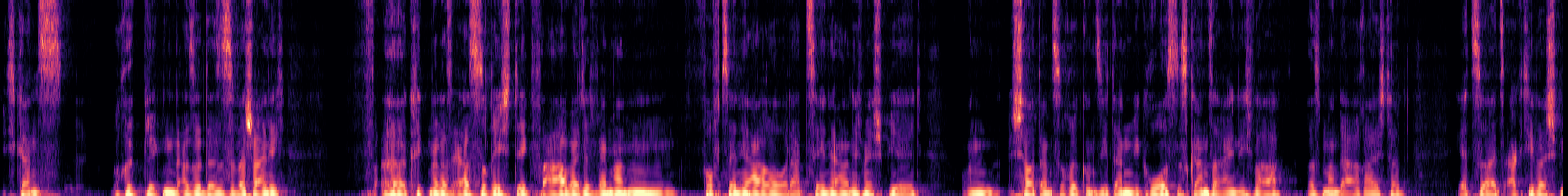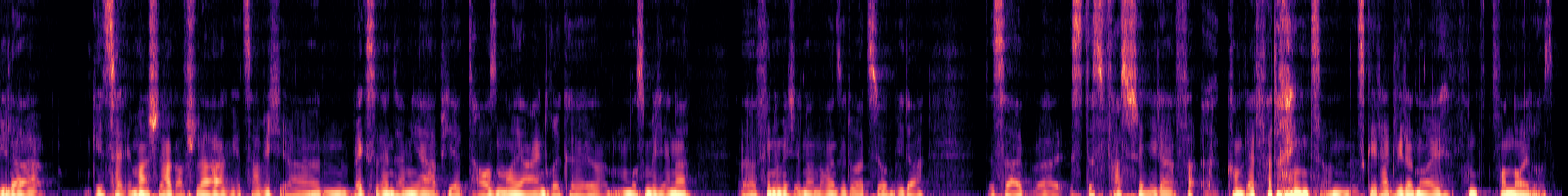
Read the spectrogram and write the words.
ich kann es rückblicken, also das ist wahrscheinlich äh, kriegt man das erst so richtig verarbeitet, wenn man 15 Jahre oder 10 Jahre nicht mehr spielt und schaut dann zurück und sieht dann, wie groß das Ganze eigentlich war, was man da erreicht hat. Jetzt so als aktiver Spieler geht es halt immer Schlag auf Schlag. Jetzt habe ich äh, einen Wechsel hinter mir, habe hier tausend neue Eindrücke, muss mich in einer, äh, finde mich in einer neuen Situation wieder. Deshalb äh, ist das fast schon wieder fa komplett verdrängt und es geht halt wieder neu von, von neu los.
